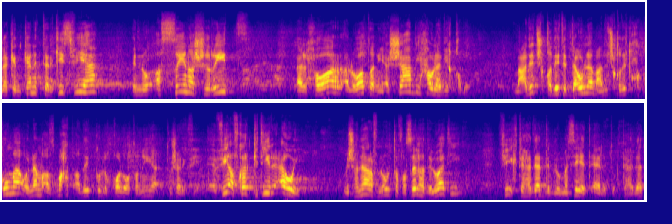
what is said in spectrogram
لكن كان التركيز فيها إنه قصينا شريط الحوار الوطني الشعبي حول هذه القضية. ما عادتش قضية الدولة ما عادتش قضية الحكومة وإنما أصبحت قضية كل القوى الوطنية تشارك فيها. في أفكار كتير قوي مش هنعرف نقول تفاصيلها دلوقتي. في اجتهادات دبلوماسية اتقالت واجتهادات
